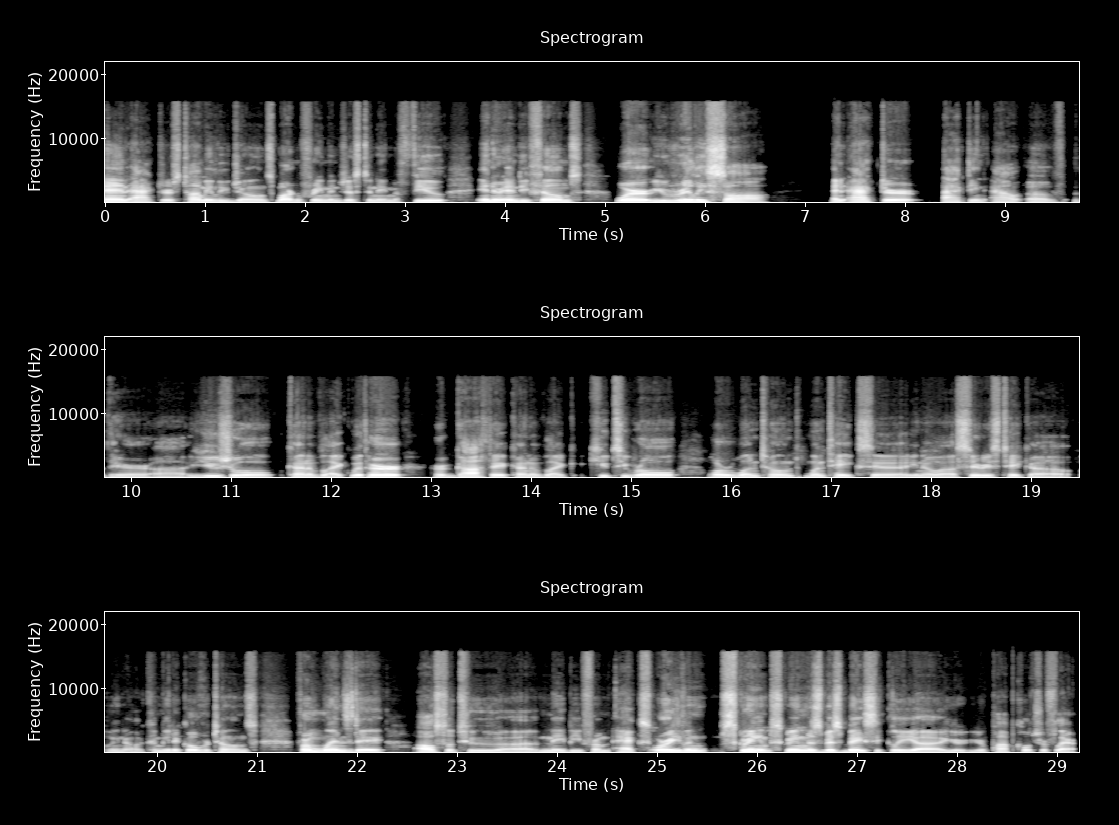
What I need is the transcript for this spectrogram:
and actors tommy lee jones martin freeman just to name a few in her indie films where you really saw an actor acting out of their uh, usual kind of like with her her gothic kind of like cutesy role or one tone one takes uh, you know a serious take uh, you know comedic overtones from wednesday also to uh, maybe from x or even scream scream is just basically uh, your your pop culture flair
